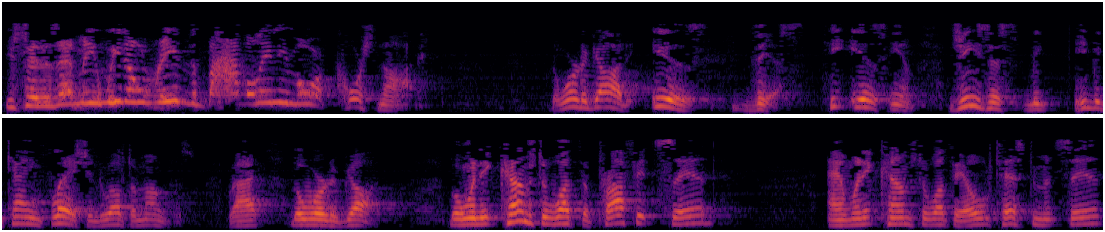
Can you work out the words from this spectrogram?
You say, does that mean we don't read the Bible anymore? Of course not. The Word of God is this. He is Him. Jesus, He became flesh and dwelt among us, right? The Word of God. But when it comes to what the prophets said, and when it comes to what the Old Testament said,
